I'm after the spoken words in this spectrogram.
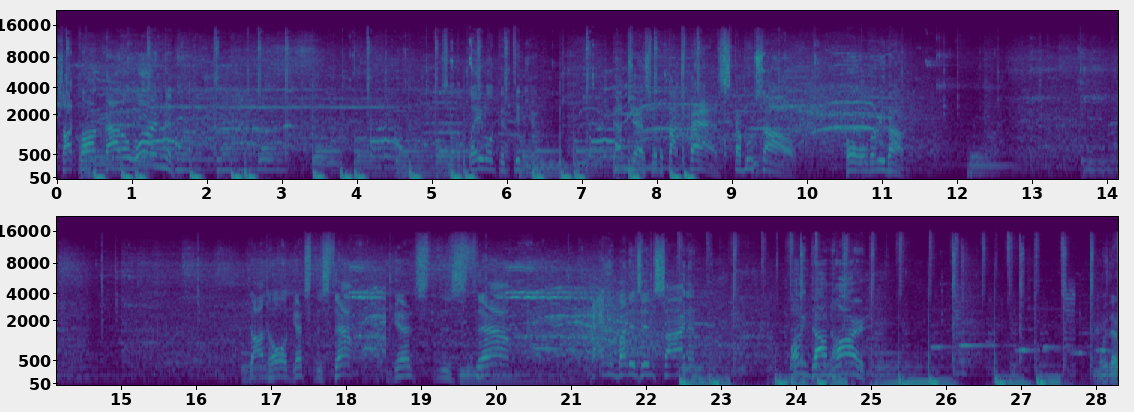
Shot clock down to one. So the play will continue. Velchez with a touch pass. Cabusao hold the rebound. John Hall gets the step. Gets the step. Banging is inside and falling down hard. With that,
